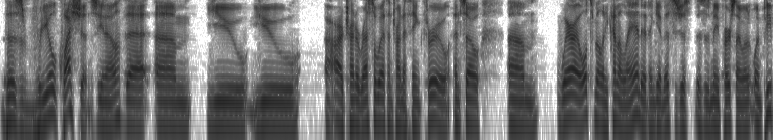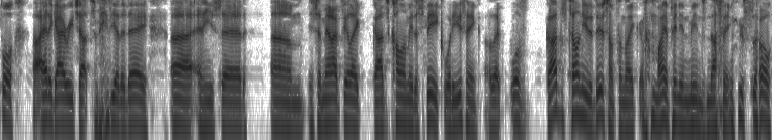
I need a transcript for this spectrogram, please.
those real questions, you know, that um, you you are trying to wrestle with and trying to think through. And so, um, where I ultimately kind of landed, again, this is just this is me personally. When, when people, I had a guy reach out to me the other day, uh, and he said, um, he said, "Man, I feel like God's calling me to speak. What do you think?" I was like, "Well, God's telling you to do something, like my opinion means nothing. So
